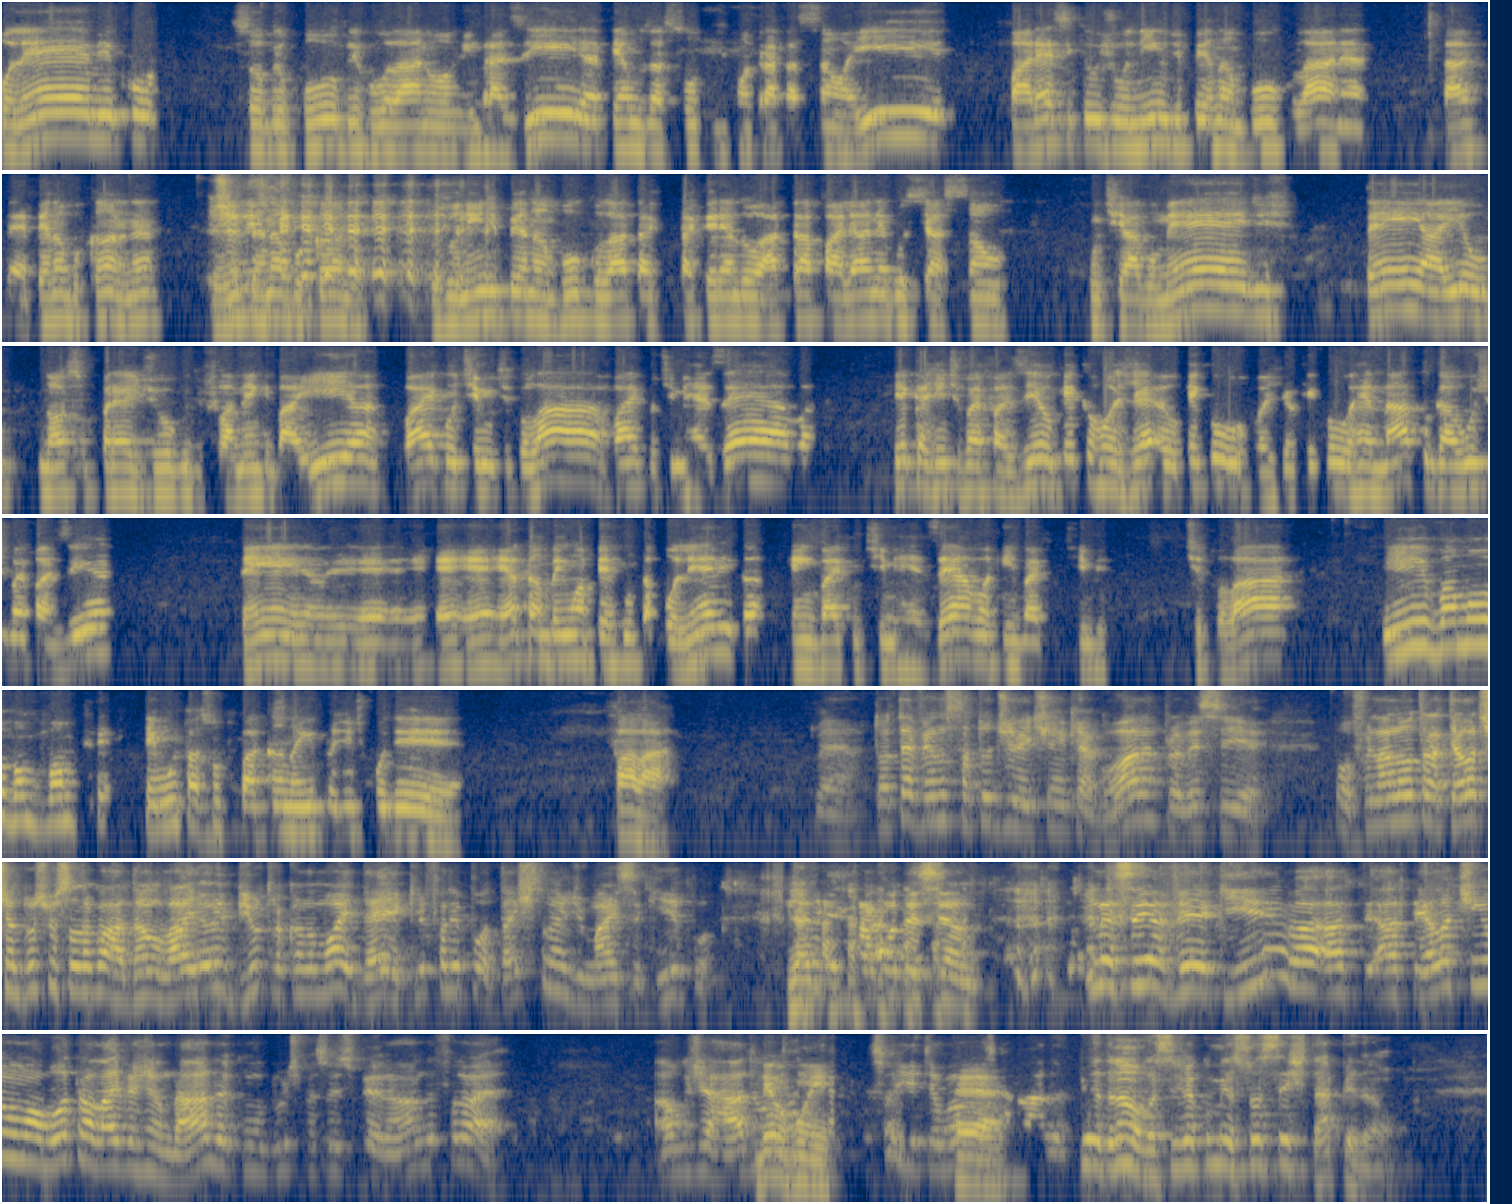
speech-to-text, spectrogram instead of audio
polêmico sobre o público lá no, em Brasília, temos assunto de contratação aí, parece que o Juninho de Pernambuco lá, né, tá, é pernambucano, né, Juninho Pernambucano, o Juninho de Pernambuco lá tá, tá querendo atrapalhar a negociação com o Thiago Mendes, tem aí o nosso pré-jogo de Flamengo e Bahia, vai com o time titular, vai com o time reserva, que, que a gente vai fazer, o que, que o Rogério, o que, que o, Rogério, o que, que o Renato Gaúcho vai fazer, tem, é, é, é, é, também uma pergunta polêmica, quem vai com o time reserva, quem vai com o time titular, e vamos, vamos, vamos tem muito assunto bacana aí para a gente poder falar. É, tô até vendo se tá tudo direitinho aqui agora, para ver se Pô, fui lá na outra tela, tinha duas pessoas aguardando lá, e eu e Bill trocando uma ideia aqui. Eu falei, pô, tá estranho demais isso aqui, pô. O que tá acontecendo? Comecei a ver aqui, a, a, tela tinha uma outra live agendada, com duas pessoas esperando. Eu falei, ué, algo de errado. Deu ruim. Isso aí, tem alguma é. coisa errada. Pedrão, você já começou a sextar, Pedrão.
